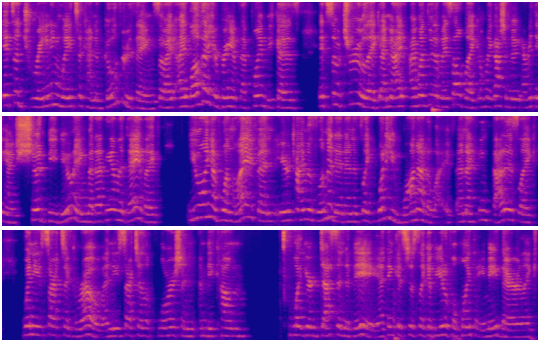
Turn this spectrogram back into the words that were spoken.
it's a draining way to kind of go through things. So I, I love that you're bringing up that point because it's so true. Like, I mean, I, I went through that myself, like, oh my gosh, I'm doing everything I should be doing. But at the end of the day, like, you only have one life and your time is limited. And it's like, what do you want out of life? And I think that is like when you start to grow and you start to flourish and, and become what you're destined to be. I think it's just like a beautiful point that you made there, like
